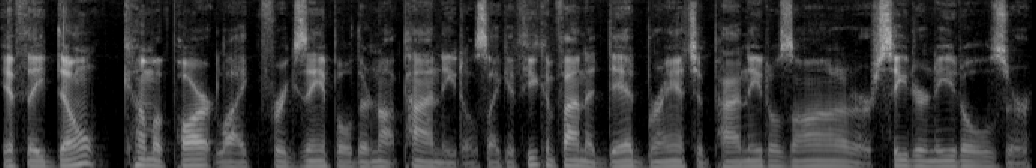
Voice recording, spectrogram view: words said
If they don't come apart, like for example, they're not pine needles. Like if you can find a dead branch of pine needles on it or cedar needles or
